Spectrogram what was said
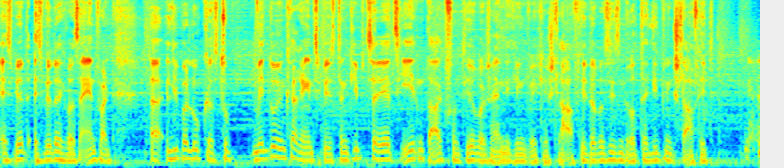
Es wird, es wird euch was einfallen. Äh, lieber Lukas, du, wenn du in Karenz bist, dann gibt es ja jetzt jeden Tag von dir wahrscheinlich irgendwelche Schlaflieder. Was ist denn gerade dein Lieblingsschlaflied?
